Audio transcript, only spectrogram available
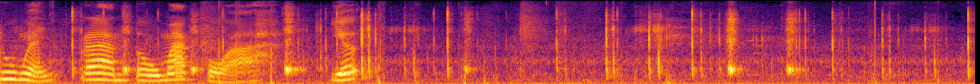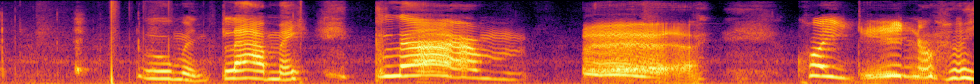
ดูเหมือนกล้ามโตมากกว่า เยอะดูเหมือนกล้ามไหมกล้ามค่อยดีหน่อย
